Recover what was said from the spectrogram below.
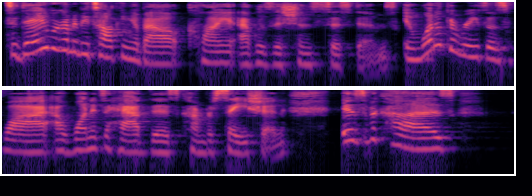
Today, we're going to be talking about client acquisition systems. And one of the reasons why I wanted to have this conversation is because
